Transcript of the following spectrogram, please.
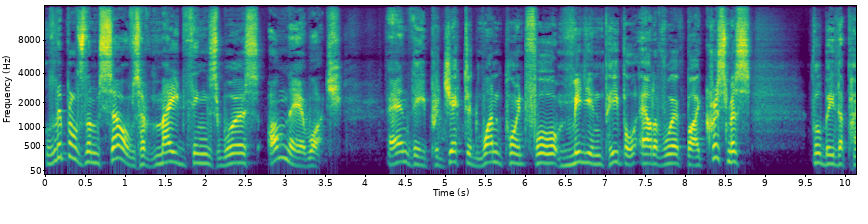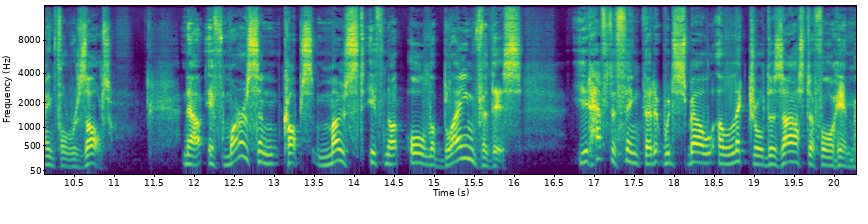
Liberals themselves have made things worse on their watch. And the projected 1.4 million people out of work by Christmas will be the painful result. Now, if Morrison cops most, if not all, the blame for this, you'd have to think that it would spell electoral disaster for him.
